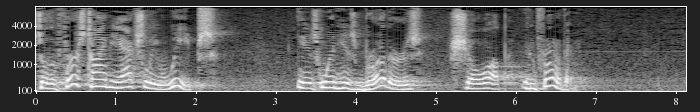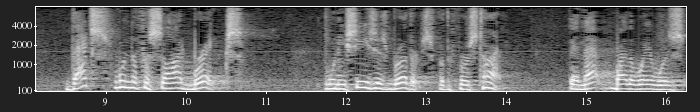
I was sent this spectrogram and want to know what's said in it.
So the first time he actually weeps is when his brothers show up in front of him. That's when the facade breaks, when he sees his brothers for the first time. And that, by the way, was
